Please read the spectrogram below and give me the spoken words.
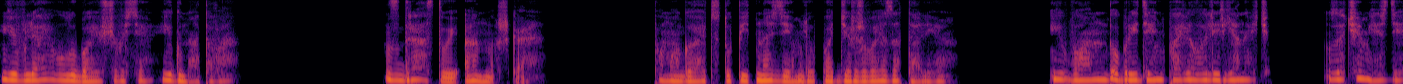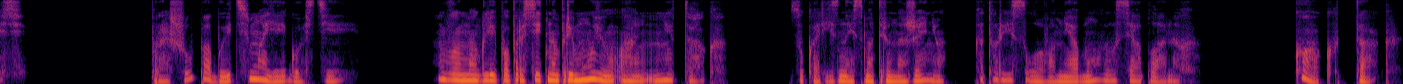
являя улыбающегося Игнатова. «Здравствуй, Аннушка». Помогает ступить на землю, поддерживая за талию. «И вам добрый день, Павел Валерьянович. Зачем я здесь?» «Прошу побыть моей гостьей». «Вы могли попросить напрямую, а не так». Сукаризной смотрю на Женю, который и словом не обмолвился о планах. «Как так?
